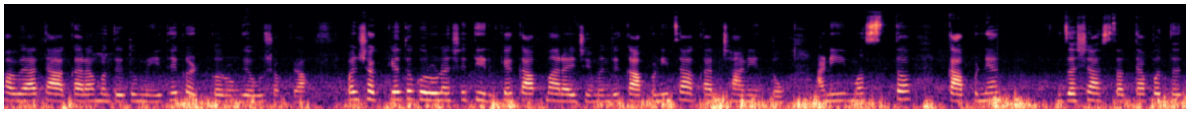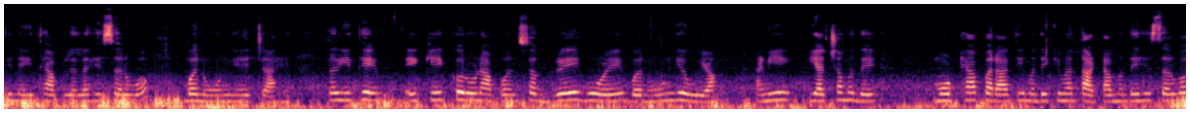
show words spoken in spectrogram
हव्या त्या आकारामध्ये तुम्ही इथे कट करून घेऊ शकता. पण शक्यतो करून असे तिरके काप मारायचे म्हणजे कापणीचा आकार छान येतो. आणि मस्त कापण्या जशा असतात त्या पद्धतीने इथे आपल्याला हे सर्व बनवून घ्यायचे आहेत. तर इथे एक एक करून आपण सगळे गोळे बनवून घेऊया. आणि याच्यामध्ये मोठ्या परातीमध्ये किंवा ताटामध्ये हे सर्व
